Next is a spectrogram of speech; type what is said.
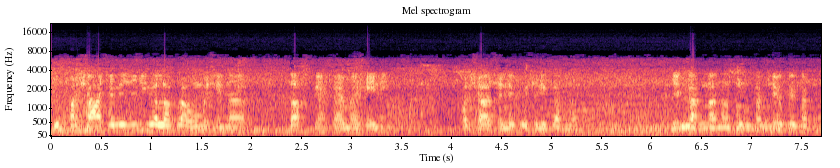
ਕਿ ਪ੍ਰਸ਼ਾਸਨ ਨੇ ਜਿਹੜੀ ਗੱਲ ਆ ਭਰਾਓ ਮਸ਼ੀਨਾਂ ਦੱਸ ਕੇ ਟਾਈਮ ਹੈ ਨਹੀਂ। ਪ੍ਰਸ਼ਾਸਨ ਨੇ ਕੁਝ ਨਹੀਂ ਕਰਨਾ। ਜੇ ਕਰਨਾ ਤਾਂ ਤੁਹਾਨੂੰ ਇਕੱਠੇ ਹੋ ਕੇ ਕਰਨਾ।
